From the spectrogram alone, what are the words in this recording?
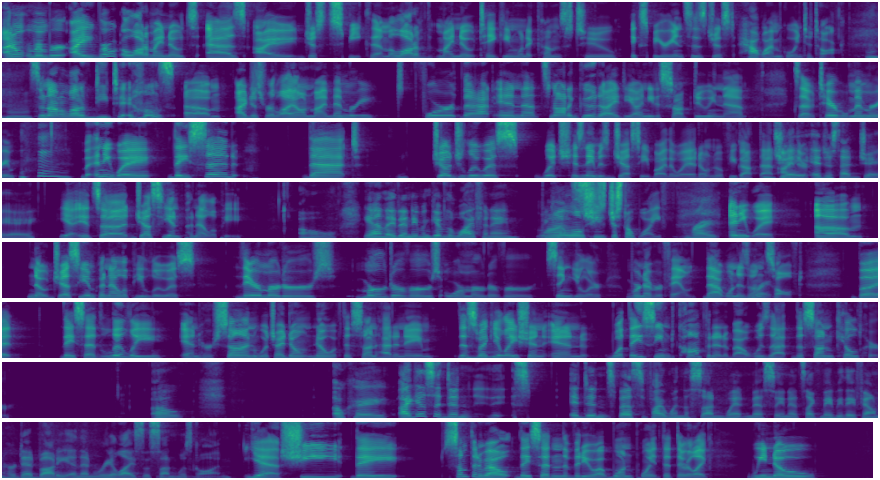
I don't remember. I wrote a lot of my notes as I just speak them. A lot of my note taking when it comes to experiences, just how I'm going to talk. Mm-hmm. So not a lot of details. Um, I just rely on my memory t- for that, and that's not a good idea. I need to stop doing that because I have a terrible memory. but anyway, they said that Judge Lewis, which his name is Jesse, by the way. I don't know if you got that J, either. it just said J A. Yeah, it's uh, Jesse and Penelope. Oh, yeah. They didn't even give the wife a name. Well, well, she's just a wife. right. Anyway, um, no, Jesse and Penelope Lewis, their murderers, murderers or murderer, singular, were never found. That one is Right. unsolved. But they said Lily and her son, which I don't know if the son had a name. The speculation and what they seemed confident about was that the son killed her. Oh, okay. I guess it didn't. It didn't specify when the son went missing. It's like maybe they found her dead body and then realized the son was gone. Yeah, she they something about they said in the video at one point that they're like, we know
